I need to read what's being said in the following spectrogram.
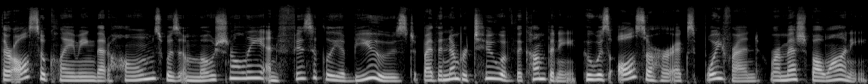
they're also claiming that Holmes was emotionally and physically abused by the number two of the company, who was also her ex boyfriend, Ramesh Balwani.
